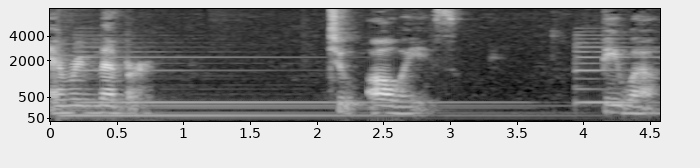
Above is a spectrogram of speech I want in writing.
and remember to always be well.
